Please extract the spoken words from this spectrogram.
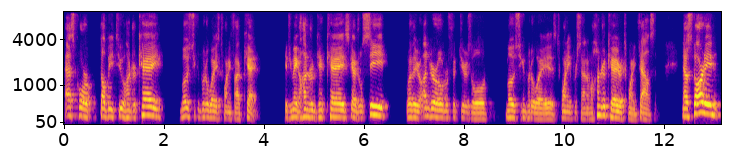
S Corp W 2 100K, most you can put away is 25K. If you make 100K Schedule C, whether you're under or over 50 years old, most you can put away is 20% of 100K or 20,000. Now, starting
